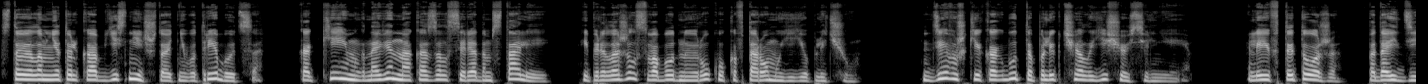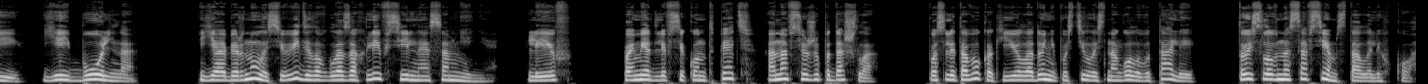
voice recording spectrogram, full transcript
Стоило мне только объяснить, что от него требуется, как Кей мгновенно оказался рядом с талией и переложил свободную руку ко второму ее плечу. Девушке как будто полегчало еще сильнее. «Лив, ты тоже. Подойди. Ей больно». Я обернулась и увидела в глазах Лив сильное сомнение. «Лив». Помедлив секунд пять, она все же подошла. После того, как ее ладонь опустилась на голову талии, то и словно совсем стало легко.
